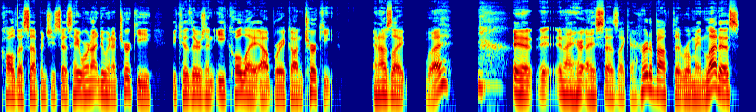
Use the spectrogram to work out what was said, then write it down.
called us up and she says, "Hey, we're not doing a turkey because there's an E. coli outbreak on turkey," and I was like, "What?" and and I heard I says like I heard about the romaine lettuce.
